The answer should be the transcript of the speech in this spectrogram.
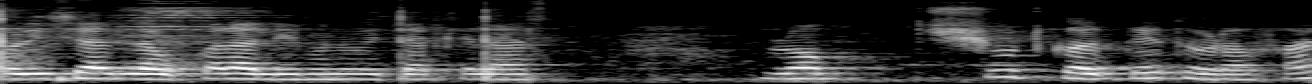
थोडीशी आज लवकर आली म्हणून विचार केला ब्लॉग शूट करते थोडाफार.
